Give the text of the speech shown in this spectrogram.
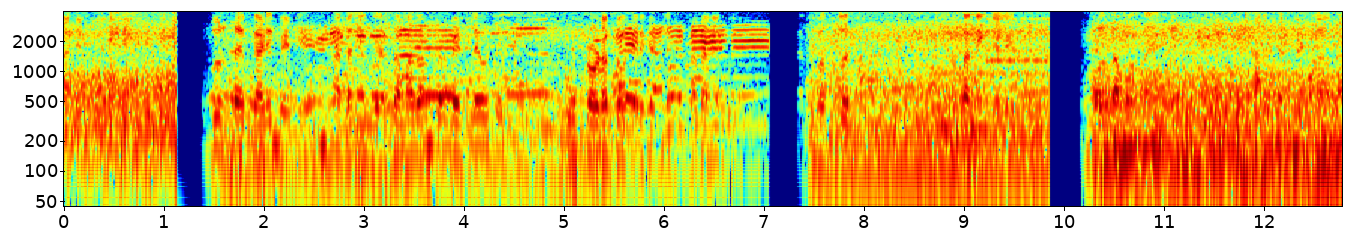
आणि हुजूर साहेब गाडी भेटली. आता निघूया समाधान सर भेटले होते. ते प्रोडक्ट वगैरे घेतले. आता निघूया बसलोय. आता निघलेले. बोलता बोलता इकडे हर्षद भेटला होता.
